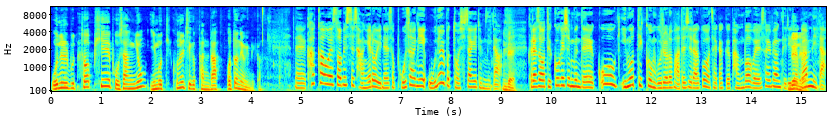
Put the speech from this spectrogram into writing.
오늘부터 피해 보상용 이모티콘을 지급한다. 어떤 내용입니까? 네, 카카오의 서비스 장애로 인해서 보상이 오늘부터 시작이 됩니다. 네. 그래서 듣고 계신 분들 꼭 이모티콘 무료로 받으시라고 제가 그 방법을 설명드리려고 네네. 합니다.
